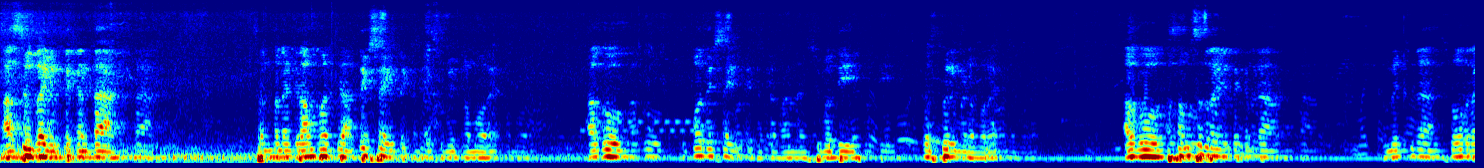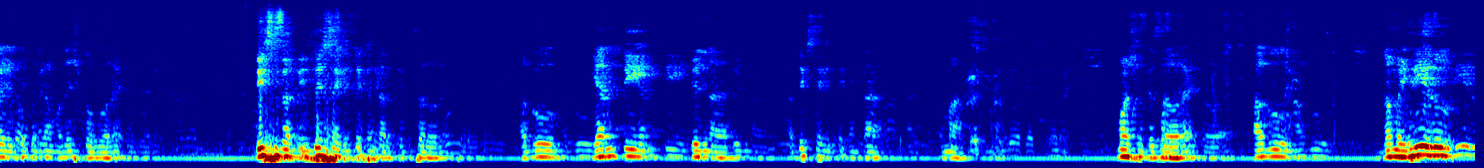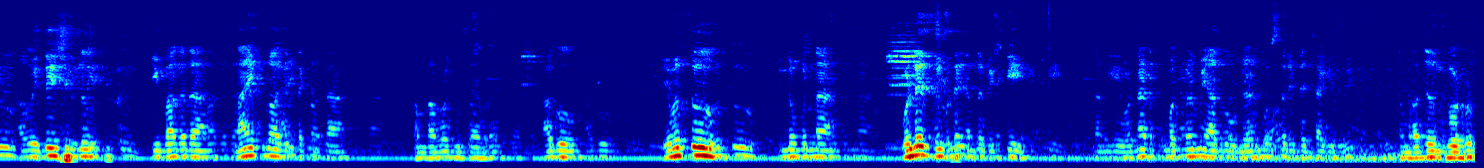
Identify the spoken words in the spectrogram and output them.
ತಹಸೀಲ್ದಾರ್ ಸನ್ಮಾನ ಗ್ರಾಮ ಪಂಚಾಯತ್ ಅಧ್ಯಕ್ಷ ಆಗಿರ್ತಕ್ಕಂಥ ಸುಮಿತ್ರಮ್ಮ ಅವರೇ ಹಾಗೂ ಉಪಾಧ್ಯಕ್ಷ ಆಗಿರ್ತಕ್ಕಂಥ ನನ್ನ ಶ್ರೀಮತಿ ಕಸ್ತೂರಿ ಮೇಡಮ್ ಅವರೇ ಹಾಗೂ ಸಂಸದರಾಗಿರ್ತಕ್ಕಂಥ ಮೆಚ್ಚಿನ ಸೋದರಾಗಿರ್ತಕ್ಕಂಥ ಮಲೇಶ್ ಬಾಬು ಅವರೇ ಬ್ಯಾಂಕ್ ನಿರ್ದೇಶ ಆಗಿರ್ತಕ್ಕಂಥ ಅರ್ಪಿತ್ ಸರ್ ಅವರೇ ಹಾಗೂ ಗ್ಯಾರಂಟಿ ಯೋಜನಾ ಅಧ್ಯಕ್ಷ ಆಗಿರ್ತಕ್ಕಂಥ ನಮ್ಮ ಉಮಾಶಂಕರ್ ಸರ್ ಅವರೇ ಹಾಗೂ ನಮ್ಮ ಹಿರಿಯರು ಹಾಗೂ ಹಿತೈಷಿಗಳು ಈ ಭಾಗದ ನಾಯಕರು ಆಗಿರ್ತಕ್ಕಂಥ ನಮ್ಮ ರಾಮರಾಜು ಅವರೇ ಹಾಗೂ ಇವತ್ತು ಇನ್ನೊಬ್ಬರನ್ನ ಒಳ್ಳೇದು ತಿಳಿಸ್ತಕ್ಕಂಥ ವ್ಯಕ್ತಿ ನನಗೆ ಒಡನಾಟ ತುಂಬ ಕಡಿಮೆ ಆದರೂ ಎರಡು ಮೂರು ಸರಿ ಟಚ್ ಆಗಿದ್ವಿ. ನಮ್ಮ ರಾಜವನ್ ಗೌಡ್ರು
